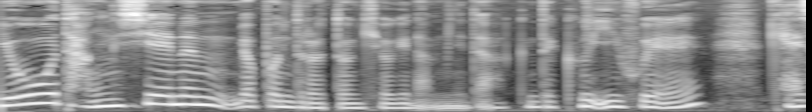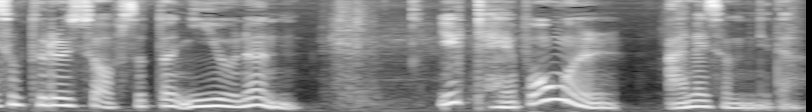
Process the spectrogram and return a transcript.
요 당시에는 몇 번 들었던 기억이 납니다. 근데 그 이후에 계속 들을 수 없었던 이유는 이 개봉을 안 해서입니다.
